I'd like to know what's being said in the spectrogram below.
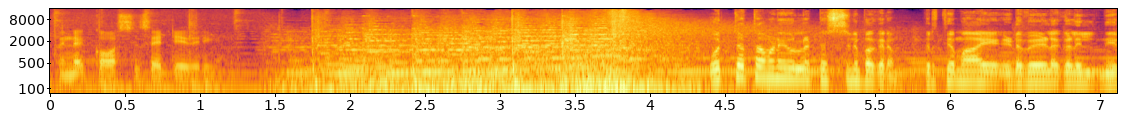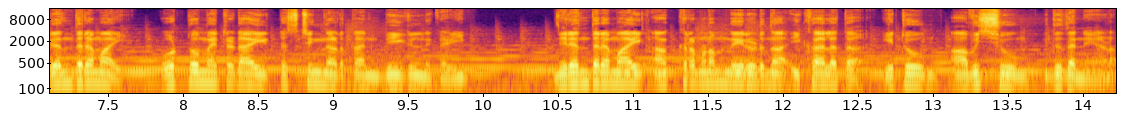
ഇതിന്റെ കോസ്റ്റ് സെറ്റ് ചെയ്തിരിക്കുന്നത്. ഒറ്റത്തവണയുള്ള ടെസ്റ്റിന് പകരം കൃത്യമായ ഇടവേളകളിൽ നിരന്തരമായി ഓട്ടോമേറ്റഡായി ടെസ്റ്റിംഗ് നടത്താൻ ബീഗിളിന് കഴിയും. നിരന്തരമായി ആക്രമണം നേരിടുന്ന ഇക്കാലത്ത് ഏറ്റവും ആവശ്യവും ഇതുതന്നെയാണ്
